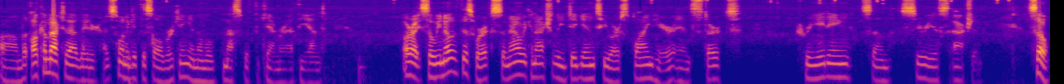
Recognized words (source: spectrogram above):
Um, but I'll come back to that later. I just want to get this all working and then we'll mess with the camera at the end. Alright, so we know that this works, so now we can actually dig into our spline here and start creating some serious action. So,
